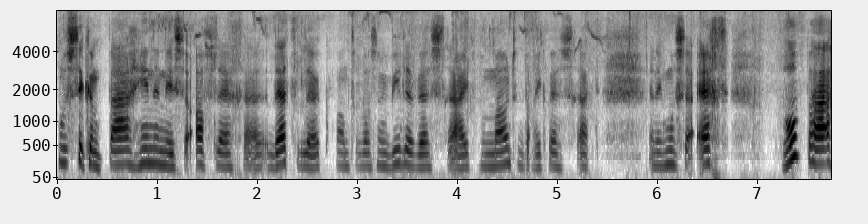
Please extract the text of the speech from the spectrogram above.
moest ik een paar hindernissen afleggen. Letterlijk. Want er was een wielerwedstrijd. Een mountainbike wedstrijd. En ik moest daar echt hoppa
